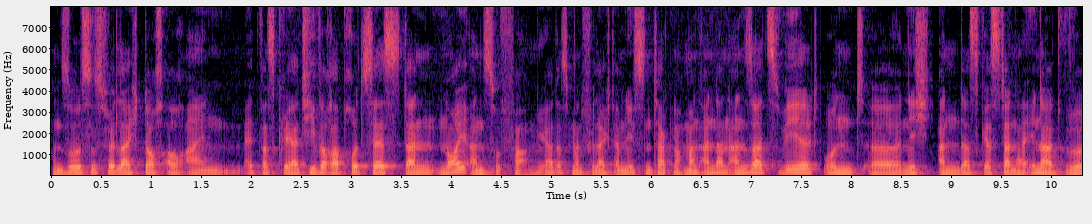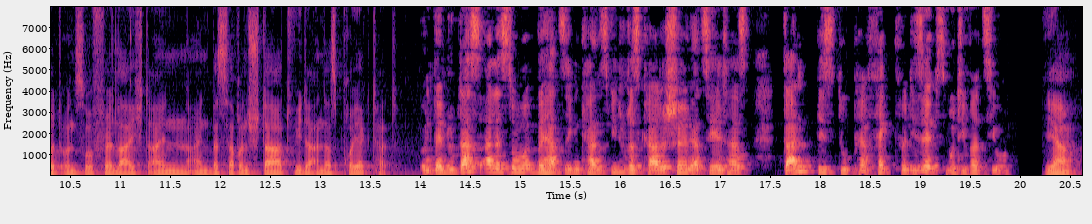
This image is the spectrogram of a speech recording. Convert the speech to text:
Und so ist es vielleicht doch auch ein etwas kreativerer Prozess, dann neu anzufangen. Ja, dass man vielleicht am nächsten Tag nochmal einen anderen Ansatz wählt und äh, nicht an das Gestern erinnert wird und so vielleicht einen, einen besseren Start wieder an das Projekt hat. Und wenn du das alles so beherzigen kannst, wie du das gerade schön erzählt hast, dann bist du perfekt für die Selbstmotivation. Ja,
